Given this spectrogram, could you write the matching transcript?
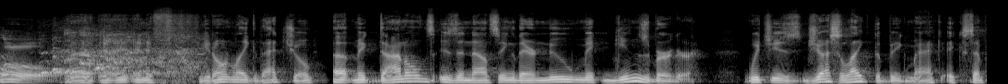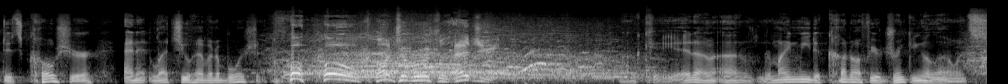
Uh, and, and if you don't like that joke, uh, McDonald's is announcing their new McGinsburger, which is just like the Big Mac, except it's kosher and it lets you have an abortion. Ho, ho, controversial, edgy. Okay, Ed, uh, uh, remind me to cut off your drinking allowance.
